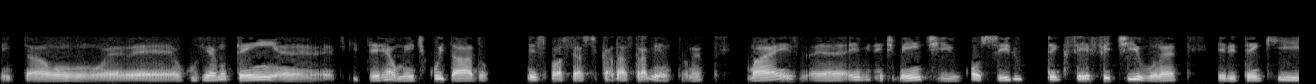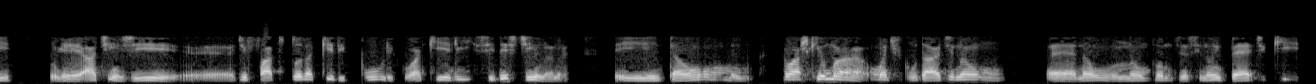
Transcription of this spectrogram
Então, é, o governo tem é, que ter realmente cuidado nesse processo de cadastramento, né? Mas, é, evidentemente, o conselho tem que ser efetivo, né? Ele tem que é, atingir, é, de fato, todo aquele público a que ele se destina, né? E, então, eu acho que uma, uma dificuldade não, é, não, não, vamos dizer assim, não impede que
